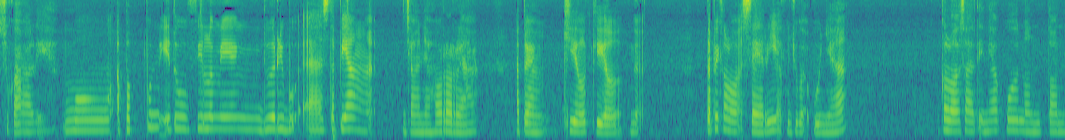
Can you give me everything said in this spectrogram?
Suka kali. Mau apa pun itu film yang 2000s tapi yang jangan yang horor ya atau yang kill kill nggak. Tapi kalau seri aku juga punya. Kalau saat ini aku nonton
